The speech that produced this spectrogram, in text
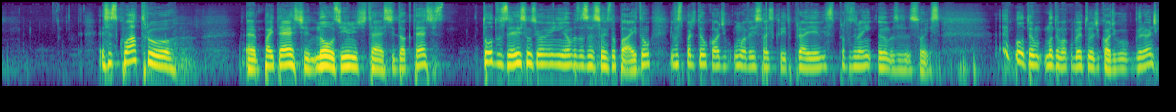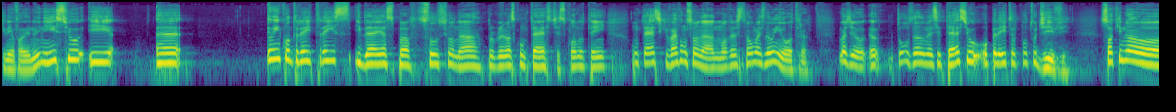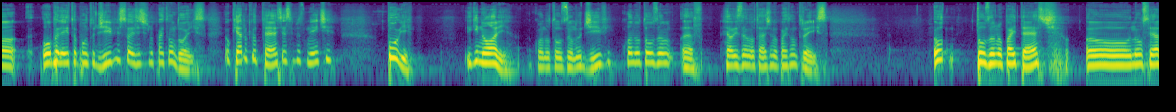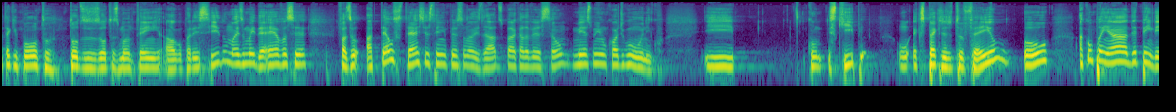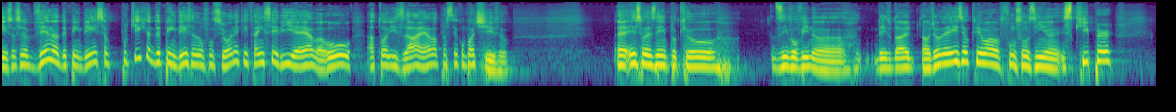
Esses quatro é, PyTest, Nose, Unit Test e Doc Tests, todos eles funcionam em ambas as versões do Python e você pode ter o código uma vez só escrito para eles para funcionar em ambas as versões. É bom ter, manter uma cobertura de código grande, que nem eu falei no início, e é, eu encontrei três ideias para solucionar problemas com testes, quando tem um teste que vai funcionar numa versão, mas não em outra. Imagina, eu estou usando nesse teste o operator.div. Só que no operator.div só existe no Python 2. Eu quero que o teste simplesmente pule, ignore quando eu estou usando o div, quando eu estou usando, é, realizando o teste no Python 3. Eu estou usando o PyTest, eu não sei até que ponto todos os outros mantêm algo parecido, mas uma ideia é você fazer até os testes serem personalizados para cada versão, mesmo em um código único. E com skip, um expected to fail, ou acompanhar a dependência, ou seja, ver na dependência por que, que a dependência não funciona e tentar inserir ela ou atualizar ela para ser compatível. É, esse é o exemplo que eu desenvolvi no, dentro da AudioLaser. Eu criei uma funçãozinha skipper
